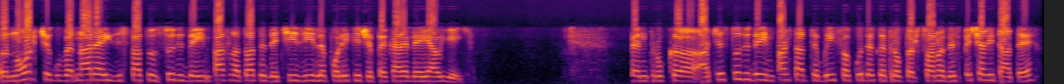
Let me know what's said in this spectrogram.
în orice guvernare a existat un studiu de impact la toate deciziile politice pe care le iau ei. Pentru că acest studiu de impact ar trebui făcut de către o persoană de specialitate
